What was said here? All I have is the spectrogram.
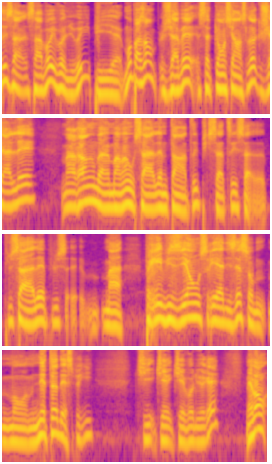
mais ça, ça va évoluer. Puis euh, moi, par exemple, j'avais cette conscience-là que j'allais me rendre à un moment où ça allait me tenter, puis que ça, ça, plus ça allait, plus euh, ma prévision se réalisait sur mon état d'esprit qui, évoluerait. Mais bon,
